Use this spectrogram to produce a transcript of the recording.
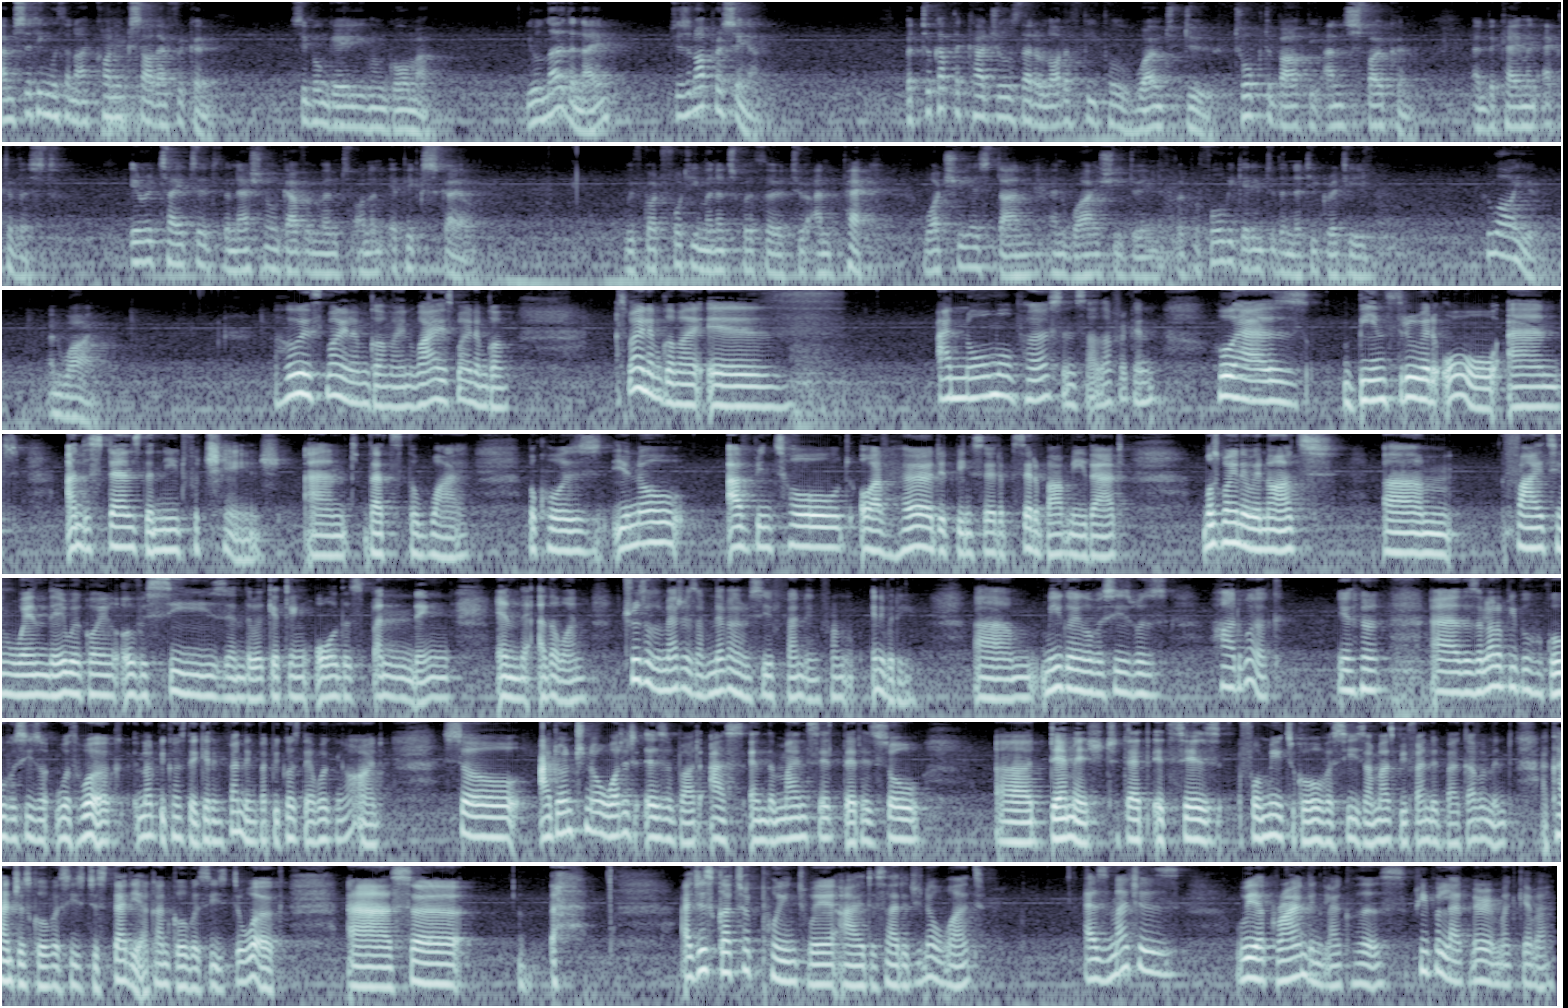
I'm sitting with an iconic South African, Sibongile Mngoma. You'll know the name. She's an opera singer. But took up the cudgels that a lot of people won't do, talked about the unspoken, and became an activist. Irritated the national government on an epic scale. We've got 40 minutes with her to unpack what she has done and why she's doing it. But before we get into the nitty gritty, who are you and why? Who is Smoila Mngoma and why is Smoila Mngoma? Smoila Mngoma is a normal person, South African, who has been through it all and understands the need for change. And that's the why. Because, you know, I've been told or I've heard it being said, said about me that most they were not um, fighting when they were going overseas and they were getting all this funding and the other one. Truth of the matter is, I've never received funding from anybody. Um, me going overseas was hard work. You know, uh, there's a lot of people who go overseas with work not because they're getting funding, but because they're working hard. So I don't know what it is about us and the mindset that is so uh, damaged that it says for me to go overseas, I must be funded by government. I can't just go overseas to study. I can't go overseas to work. Uh, so I just got to a point where I decided, you know what? As much as we are grinding like this, people like Miriam Makeba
